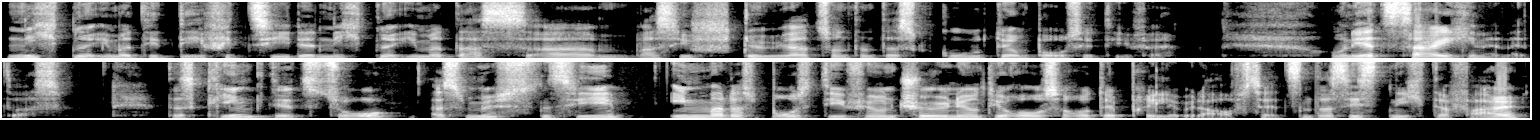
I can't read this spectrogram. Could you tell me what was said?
Nicht nur immer die Defizite, nicht nur immer das, ähm, was Sie stört, sondern das Gute und Positive. Und jetzt sage ich Ihnen etwas. Das klingt jetzt so, als müssten Sie immer das Positive und Schöne und die rosarote Brille wieder aufsetzen. Das ist nicht der Fall.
